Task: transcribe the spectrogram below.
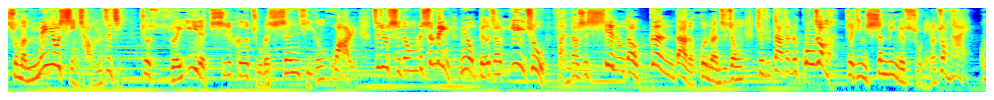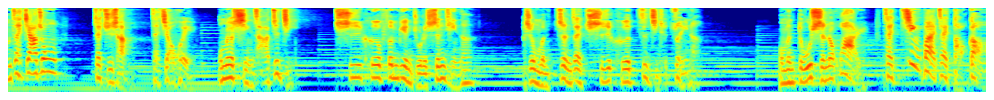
使我们没有省察我们自己，就随意的吃喝主的身体跟话语，这就使得我们的生命没有得着益处，反倒是陷入到更大的混乱之中。求主大大的光照们，最近生命的属灵的状态，我们在家中、在职场、在教会，我们有省察自己吃喝分辨主的身体呢，还是我们正在吃喝自己的罪呢？我们读神的话语，在敬拜，在祷告，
